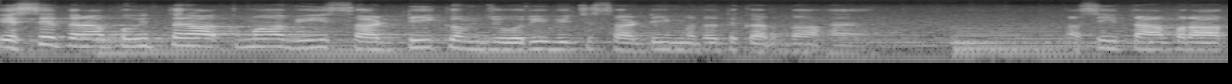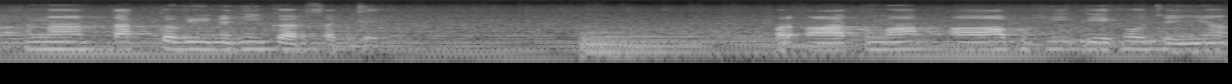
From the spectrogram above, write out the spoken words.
ਇਸੇ ਤਰ੍ਹਾਂ ਪਵਿੱਤਰ ਆਤਮਾ ਵੀ ਸਾਡੀ ਕਮਜ਼ੋਰੀ ਵਿੱਚ ਸਾਡੀ ਮਦਦ ਕਰਦਾ ਹੈ। ਅਸੀਂ ਤਾਂ ਪ੍ਰਾਰਥਨਾ ਤੱਕ ਵੀ ਨਹੀਂ ਕਰ ਸਕਦੇ ਪਰ ਆਤਮਾ ਆਪ ਹੀ ਇਹੋ ਜਿਹੀਆਂ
